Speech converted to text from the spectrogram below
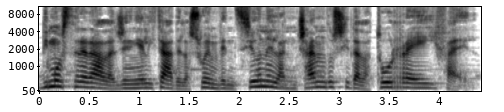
dimostrerà la genialità della sua invenzione lanciandosi dalla torre Eiffel.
